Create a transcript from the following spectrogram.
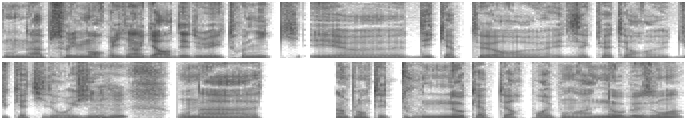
on n'a absolument rien gardé de l'électronique et euh, des capteurs euh, et des actuateurs euh, Ducati d'origine. Mhm. On a implanté tous nos capteurs pour répondre à nos besoins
